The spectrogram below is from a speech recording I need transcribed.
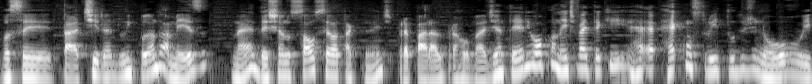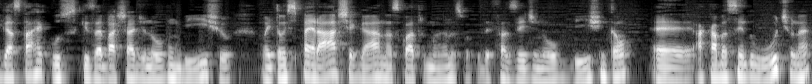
você tá tirando, limpando a mesa, né, deixando só o seu atacante preparado para roubar a dianteira e o oponente vai ter que re reconstruir tudo de novo e gastar recursos se quiser baixar de novo um bicho, ou então esperar chegar nas quatro manas para poder fazer de novo o bicho. Então é, acaba sendo útil, né?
